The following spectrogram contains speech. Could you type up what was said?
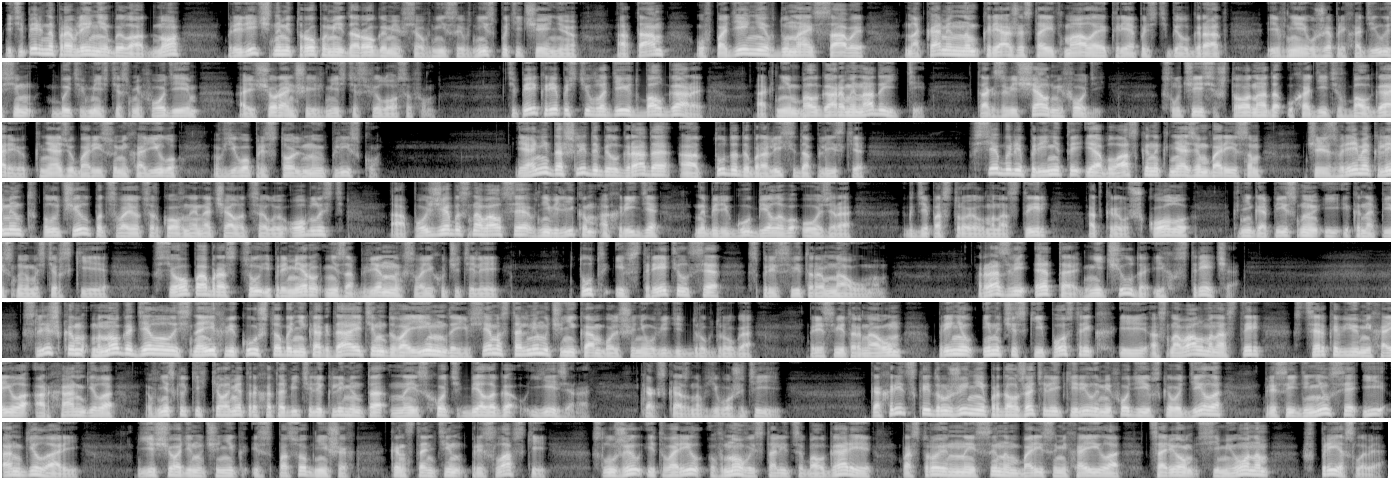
И теперь направление было одно — приречными тропами и дорогами все вниз и вниз по течению, а там, у впадения в Дунай-Савы, на каменном кряже стоит малая крепость Белград, и в ней уже приходилось им быть вместе с Мефодием, а еще раньше и вместе с философом. Теперь крепостью владеют болгары, а к ним болгарам и надо идти. Так завещал Мефодий. Случись, что надо уходить в Болгарию, князю Борису Михаилу, в его престольную Плиску и они дошли до Белграда, а оттуда добрались и до Плиски. Все были приняты и обласканы князем Борисом. Через время Климент получил под свое церковное начало целую область, а позже обосновался в невеликом Ахриде на берегу Белого озера, где построил монастырь, открыл школу, книгописную и иконописную мастерские, все по образцу и примеру незабвенных своих учителей – тут и встретился с пресвитером Наумом. Разве это не чудо их встреча? Слишком много делалось на их веку, чтобы никогда этим двоим, да и всем остальным ученикам больше не увидеть друг друга. Пресвитер Наум принял иноческий постриг и основал монастырь с церковью Михаила Архангела в нескольких километрах от обители Климента на исход Белого езера, как сказано в его житии. К Ахридской дружине продолжателей Кирилла Мефодиевского дела присоединился и Ангеларий. Еще один ученик из способнейших, Константин Преславский, служил и творил в новой столице Болгарии, построенной сыном Бориса Михаила царем Симеоном в Преслове.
